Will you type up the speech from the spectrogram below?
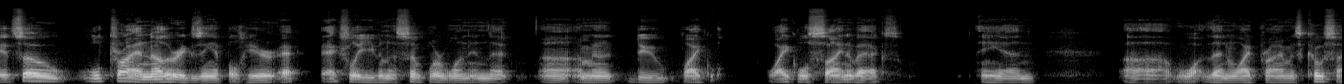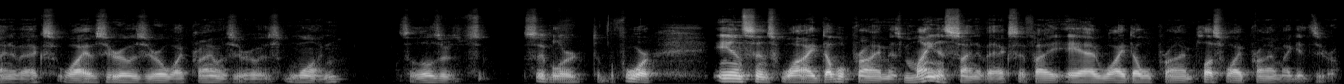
Okay, so we'll try another example here. Actually, even a simpler one in that uh, I'm going to do y, y equals sine of x, and uh, then y prime is cosine of x. y of 0 is 0, y prime of 0 is 1. So those are similar to before. And since y double prime is minus sine of x, if I add y double prime plus y prime, I get 0.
